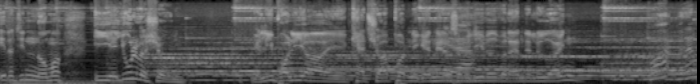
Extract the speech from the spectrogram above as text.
et af dine numre, i uh, juleversionen. Jeg lige prøver lige at uh, catch up på den igen her, Ja. så vi lige ved, hvordan det lyder, ikke? Hvor, hvordan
